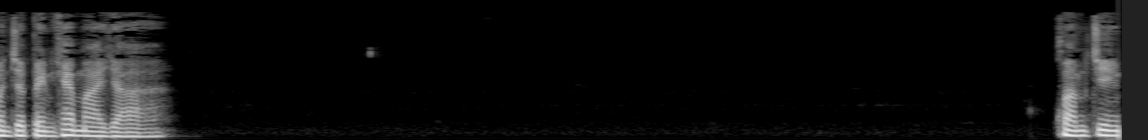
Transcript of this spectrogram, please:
มันจะเป็นแค่มายา ความจริง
